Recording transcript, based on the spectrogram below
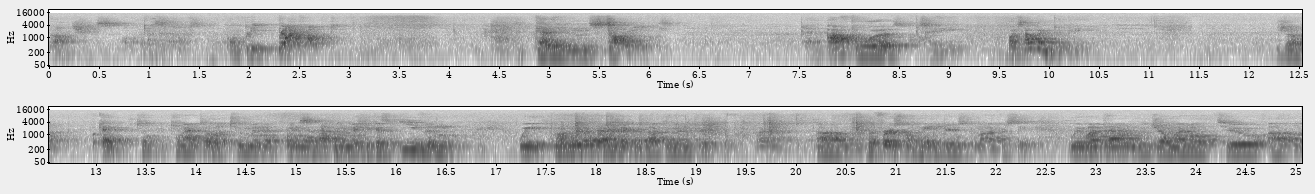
conscience of themselves, complete blackout telling stories. And afterwards saying, what's happened to me? Jean, Okay? can, can I tell a two minute thing that happened to me? Because even we, when we went down to make our documentary, um, the first one, Haiti Dreams of Democracy, we went down with Jo Menell to um,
